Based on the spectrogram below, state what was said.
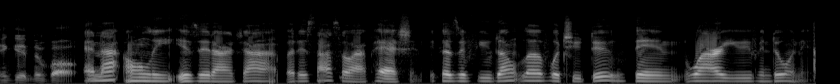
and getting involved. And not only is it our job, but it's also our passion. Because if you don't love what you do, then why are you even doing it?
